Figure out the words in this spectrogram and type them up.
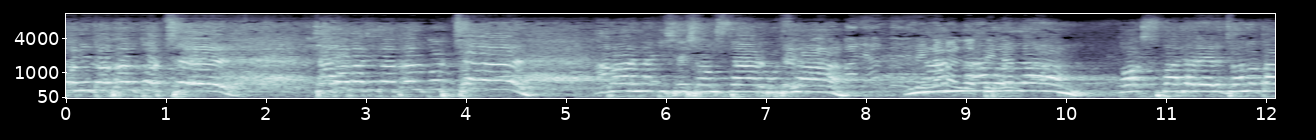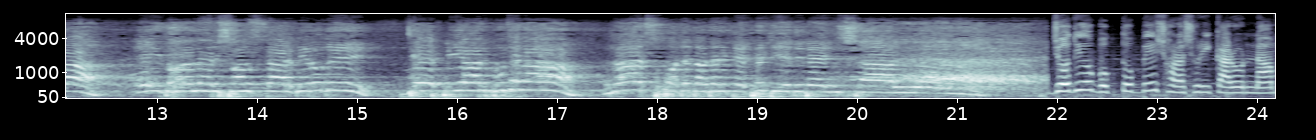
জমি দখল করছে। চাঁদাবাজি দখল করছে। আবার নাকি সেই সংস্কার নাম না বললাম, কক্সবাজারের জনতা এই ধরনের সংস্কার বিরোধী যে পিয়ার বুঝে না, রাজপথে তাদেরকে ঠেকিয়ে দিবে যদিও বক্তব্যে সরাসরি কারোর নাম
